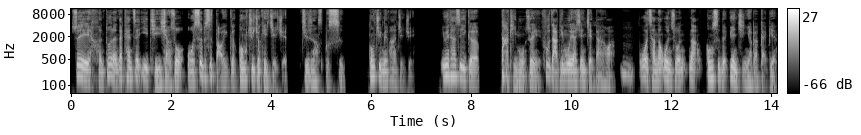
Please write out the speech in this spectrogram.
所以很多人在看这议题，想说我是不是导一个工具就可以解决？其实上是不是，工具没办法解决，因为它是一个大题目，所以复杂题目要先简单化。嗯，我常常问说，那公司的愿景要不要改变？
